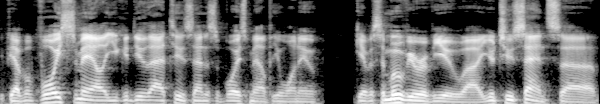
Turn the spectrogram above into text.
If you have a voicemail, you can do that too. Send us a voicemail if you want to give us a movie review, uh, your two cents. Uh,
